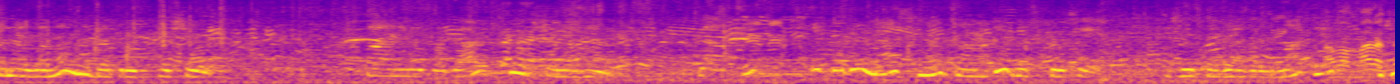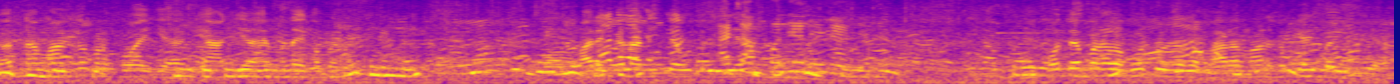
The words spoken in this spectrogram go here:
બનાવવામાં મદદરૂપ થશો. પાણીનો બગાડ કરશો નહીં. પ્લાસ્ટિક એ કદી નાશ ન પામતી વસ્તુ છે. મારા ઘરના માણસો પણ ખોવાઈ ગયા ક્યાં ગયા મને ખબર નથી. મારે પેલા નીચે ઉતરી ગયા. પોતે પણ હવે ગોઠવું છે મારા માણસો ક્યાંય બની ગયા?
